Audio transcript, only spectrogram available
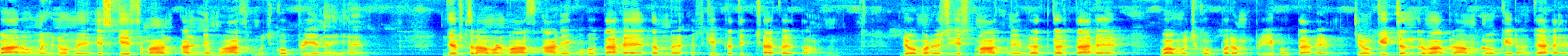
बारह महीनों में इसके समान अन्य मास मुझको प्रिय नहीं है। जब श्रावण मास आने को होता है, तब मैं उसकी प्रतीक्षा करता हूँ। जो मनुष्य इस मास में व्रत करता है, वह मुझको परम प्रिय होता है, क्योंकि चंद्रमा ब्राह्मणों के राजा है।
